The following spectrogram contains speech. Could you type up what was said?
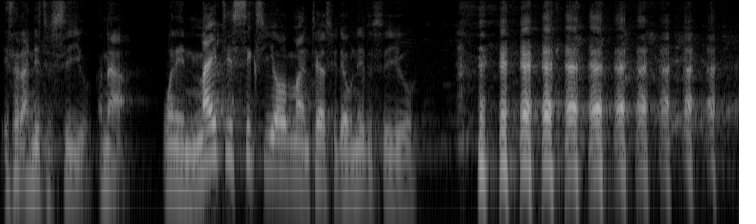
He said, I need to see you. Now, when a 96 year old man tells you they will need to see you,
